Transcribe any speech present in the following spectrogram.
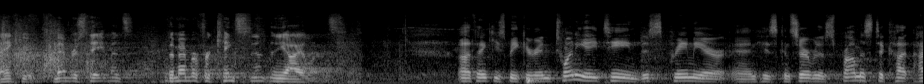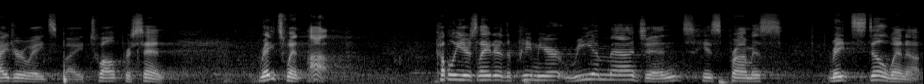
Thank you. Member statements. The member for Kingston and the Islands. Uh, thank you, Speaker. In 2018, this Premier and his Conservatives promised to cut hydro rates by 12 percent. Rates went up. A couple of years later, the Premier reimagined his promise. Rates still went up.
